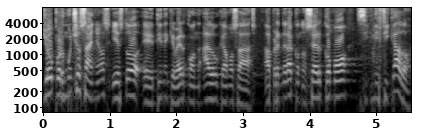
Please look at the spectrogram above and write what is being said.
yo por muchos años, y esto eh, tiene que ver con algo que vamos a aprender a conocer como significado.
